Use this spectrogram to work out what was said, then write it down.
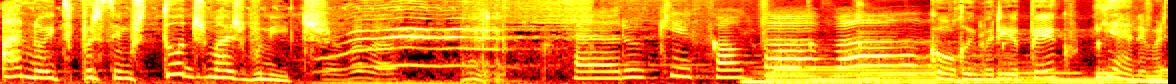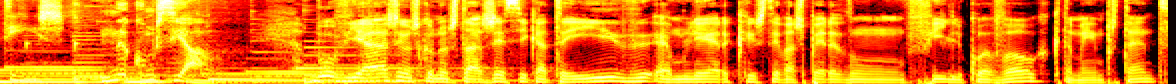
À noite parecemos todos mais bonitos. Era o que faltava. Com Rui Maria Peco e Ana Martins. Na comercial. Boa viagem, hoje connosco está a Jéssica Ataíde, a mulher que esteve à espera de um filho com a Vogue, que também é importante.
